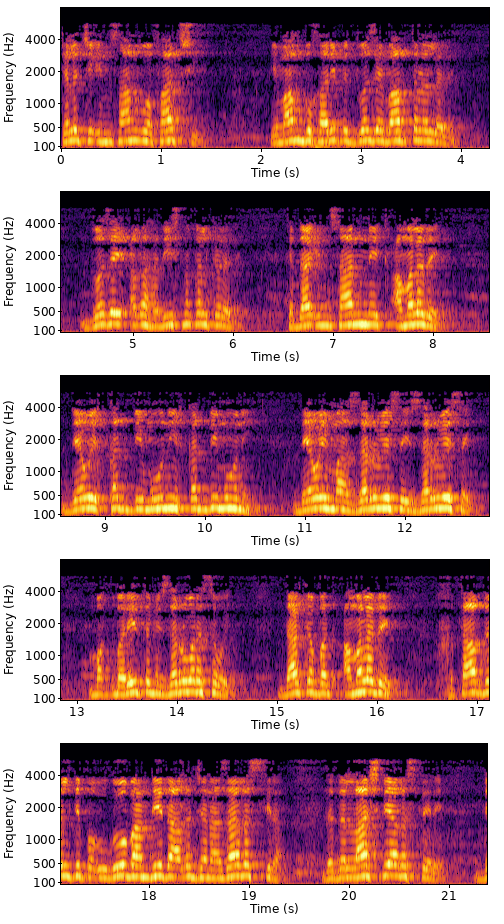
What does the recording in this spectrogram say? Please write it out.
کله چې انسان وفات شي امام بخاری په دوزه باب تړل دی دوزه هغه حدیث نقل کړی دی کدا انسان نیک عمل دی دی وی قدمونی قدمونی دی وی ما زروی سی زروی سی مقبره ته می زر ورسوي دا که بد عمل دی خطاب دلته په اوګو باندې دا غ جنازه غستره د د لاش دی غستره د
